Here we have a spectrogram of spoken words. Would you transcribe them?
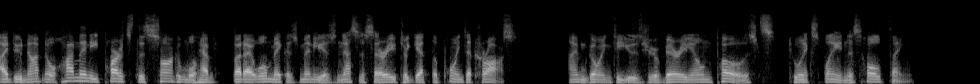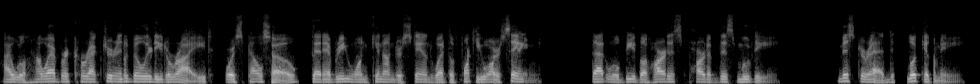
I do not know how many parts this saga will have, but I will make as many as necessary to get the point across. I'm going to use your very own posts to explain this whole thing. I will however correct your inability to write or spell so that everyone can understand what the fuck you are saying. That will be the hardest part of this movie. Mr. Edd, look at me.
